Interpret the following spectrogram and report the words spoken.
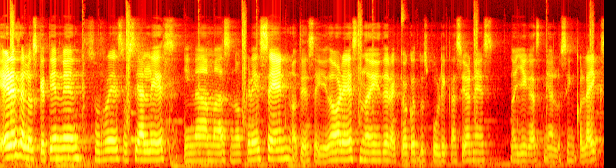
eres de los que tienen sus redes sociales y nada más no crecen, no tienes seguidores, nadie interactúa con tus publicaciones, no llegas ni a los 5 likes.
